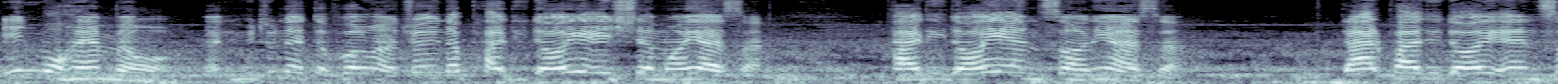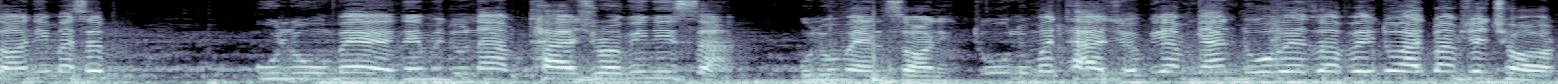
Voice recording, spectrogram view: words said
این مهمه ها. یعنی می‌تونه اتفاق نیفته. چون اینا پدیده های اجتماعی هستن. پدیده های انسانی هستن. در پدیده های انسانی مثل علوم نمی‌دونم تجربی نیستن علوم انسانی. تو علوم تجربی هم میگن دو به اضافه دو حتما میشه چهار.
